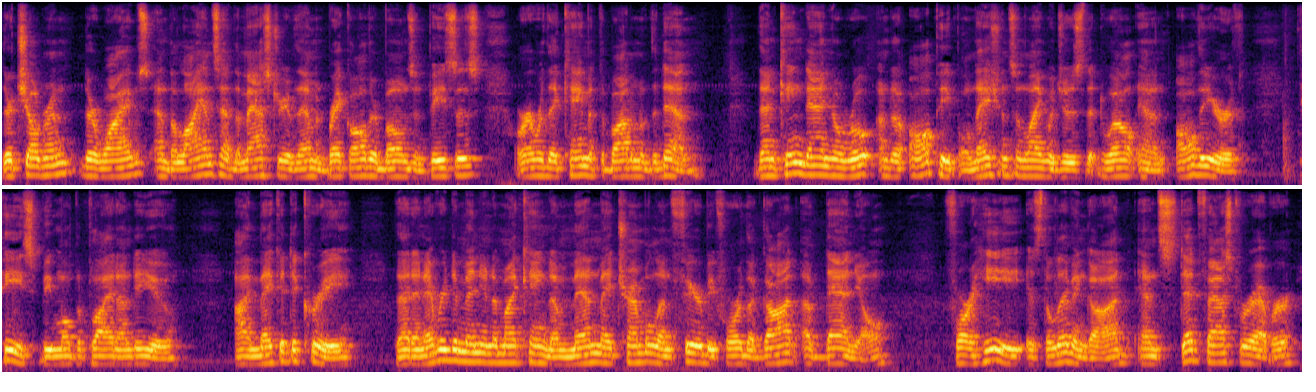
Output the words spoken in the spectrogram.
their children, their wives, and the lions had the mastery of them, and break all their bones in pieces, wherever they came at the bottom of the den. Then King Daniel wrote unto all people, nations, and languages that dwell in all the earth, Peace be multiplied unto you. I make a decree that in every dominion of my kingdom men may tremble and fear before the God of Daniel, for he is the living God, and steadfast forever,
